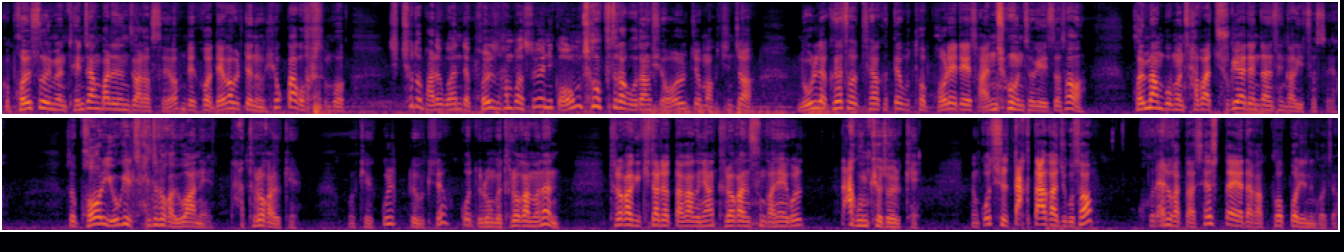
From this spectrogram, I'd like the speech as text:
그벌 쏘이면 된장 바르는 줄 알았어요. 근데 그거 내가 볼 때는 효과가 없어 뭐 식초도 바르고 하는데 벌 한번 쏘이니까 엄청 아프더라고 그 당시. 어릴 때 막 진짜 놀래. 그래서 제가 그때부터 벌에 대해서 안 좋은 적이 있어서 벌만 보면 잡아 죽여야 된다는 생각이 있었어요. 그래서 벌이 여길 잘 들어가 요 안에. 다 들어가 이렇게. 이렇게 꿀 이렇게 꽃 이런 거 들어가면은 들어가기 기다렸다가 그냥 들어가는 순간에 이걸 딱 움켜줘 이렇게. 꽃을 딱 따가지고서 그대로 갖다 세숫대에다가 부어버리는 거죠.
